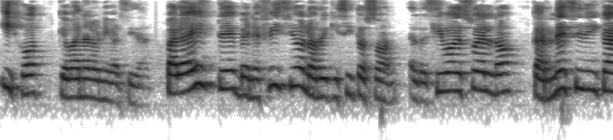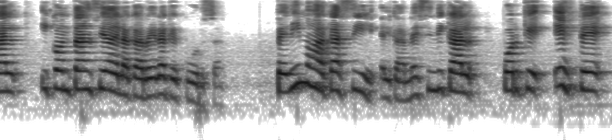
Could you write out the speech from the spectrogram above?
hijos que van a la universidad. Para este beneficio los requisitos son el recibo de sueldo, carnet sindical y constancia de la carrera que cursa. Pedimos acá sí el carnet sindical porque este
